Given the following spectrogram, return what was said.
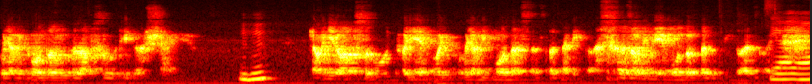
hogy amit gondolunk, az abszolút igazság. uh-huh. Annyira abszolút, hogy, én, hogy, hogy amit mondasz, az, az nem igaz. Az, amit én mondok, az igaz. Vagy ja, ja.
